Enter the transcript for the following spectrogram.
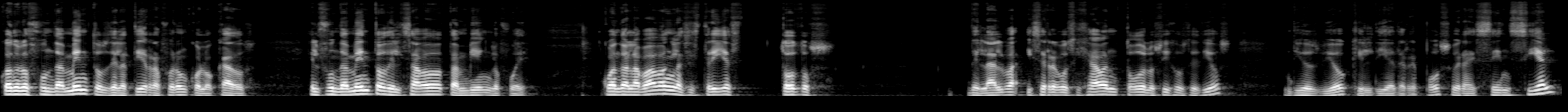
Cuando los fundamentos de la tierra fueron colocados, el fundamento del sábado también lo fue. Cuando alababan las estrellas todos del alba y se regocijaban todos los hijos de Dios, Dios vio que el día de reposo era esencial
